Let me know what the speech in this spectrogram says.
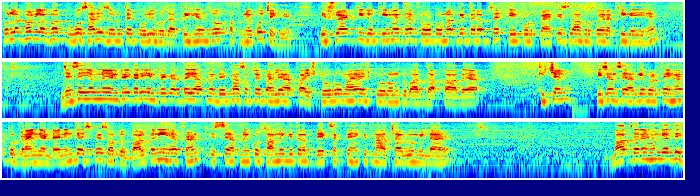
तो लगभग लगभग वो सारी ज़रूरतें पूरी हो जाती है जो अपने को चाहिए। इस फ्लैट की जो कीमत है फ्लॉट ओनर की तरफ़ से एक करोड़ पैंतीस लाख रुपए रखी गई है। जैसे ही हमने एंट्री करी एंट्री करते ही आपने देखा, सबसे पहले आपका स्टोर रूम आया। स्टोर रूम के बाद आपका आ गया किचन किचन से आगे बढ़ते हैं तो ड्राइंग एंड डाइनिंग का स्पेस और जो बालकनी है फ्रंट इससे अपने को सामने की तरफ़ देख सकते हैं कितना अच्छा व्यू मिल रहा है। बात करें हम यदि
